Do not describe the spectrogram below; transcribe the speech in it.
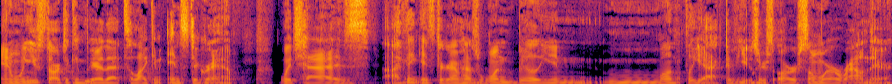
And when you start to compare that to like an Instagram, which has, I think Instagram has 1 billion monthly active users or somewhere around there.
